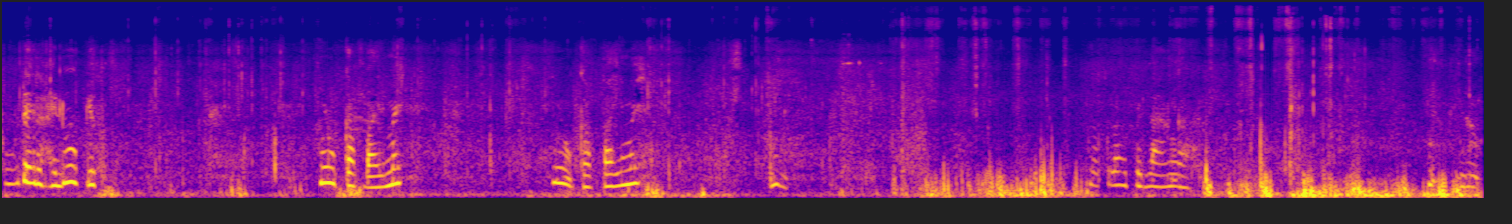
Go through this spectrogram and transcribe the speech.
โอ้ ได้หลายลูกอยู่หิ้วกลับไปไหมหิ้วกลับไปไหมอืมแล้วก็เราไปล้างเอาพี่น้อง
